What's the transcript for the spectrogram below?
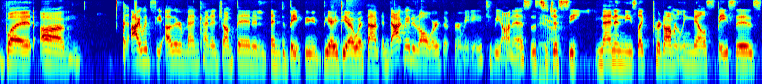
But um, I would see other men kind of jump in and, and debate the, the idea with them. And that made it all worth it for me, to be honest, is Yeah. to just see men in these like predominantly male spaces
